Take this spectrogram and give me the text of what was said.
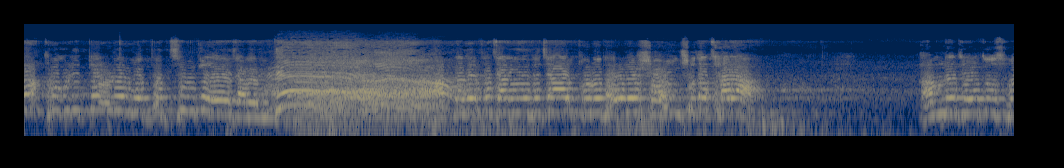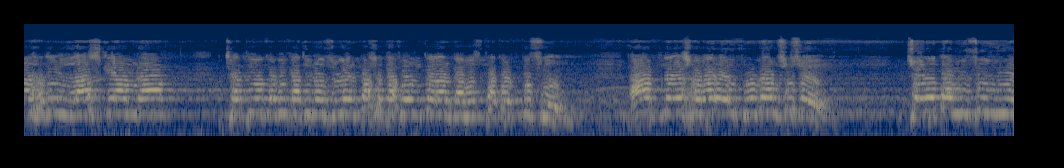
লক্ষ কোটি তরুণের মধ্যে জীবিত হয়ে যাবেন আপনাদেরকে জানিয়ে দিতে চাই, কোন ধরনের সহিংসতা ছাড়া আমরা যেহেতু ওসমান হাদির লাশকে আমরা জাতীয় কবি কাজী নজরুলের পাশে দাফন করার ব্যবস্থা করতেছি। আপনারা সবাই এই প্রোগ্রাম শেষে জনতা মিছিল নিয়ে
